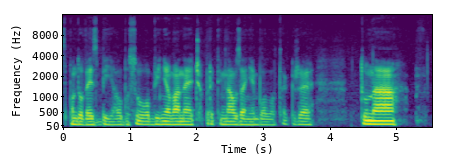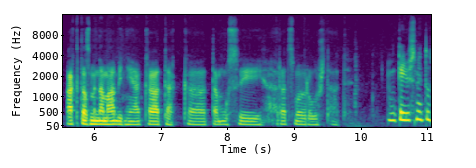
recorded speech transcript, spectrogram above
aspoň do väzby alebo sú obviňované, čo predtým naozaj nebolo. Takže tu na, ak tá zmena má byť nejaká, tak tam musí hrať svoju rolu štát. Keď už sme tu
